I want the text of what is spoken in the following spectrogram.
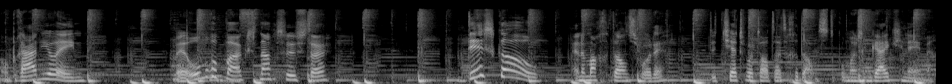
op Radio 1. Bij Omroep Max, Nachtzuster. Disco! En er mag gedanst worden. De chat wordt altijd gedanst. Kom maar eens een kijkje nemen.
